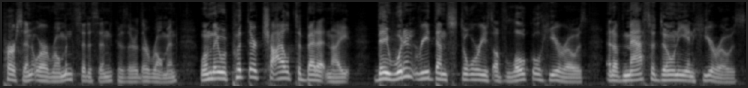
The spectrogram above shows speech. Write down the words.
person or a Roman citizen, because they're, they're Roman, when they would put their child to bed at night, they wouldn't read them stories of local heroes and of Macedonian heroes,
